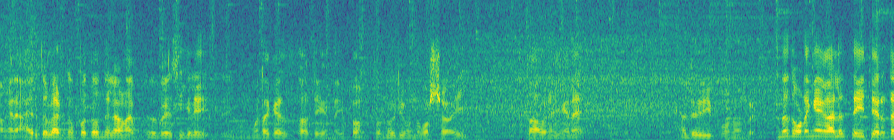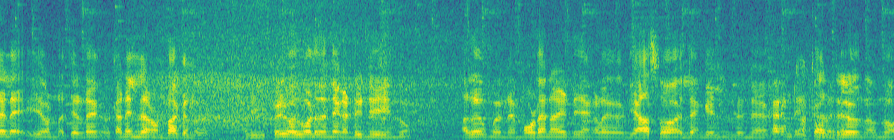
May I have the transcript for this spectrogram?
അങ്ങനെ ആയിരത്തി തൊള്ളായിരത്തി മുപ്പത്തൊന്നിലാണ് ബേസിക്കലി മുണ്ടക്കയത്ത് സ്റ്റാർട്ട് ചെയ്യുന്നത് ഇപ്പം തൊണ്ണൂറ്റി മൂന്ന് വർഷമായി സ്ഥാപനം ഇങ്ങനെ നല്ല രീതിയിൽ പോകുന്നുണ്ട് ഇന്ന് തുടങ്ങിയ കാലത്ത് ഈ ചിരട്ടയിലെ ചിരട്ട കനലിലാണ് ഉണ്ടാക്കുന്നത്. അത് ഇപ്പോഴും അതുപോലെ തന്നെ കണ്ടിന്യൂ ചെയ്യുന്നു. അത് പിന്നെ മോഡേണായിട്ട് ഞങ്ങൾ ഗ്യാസോ അല്ലെങ്കിൽ പിന്നെ കറണ്ടിലോ ഒന്നും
